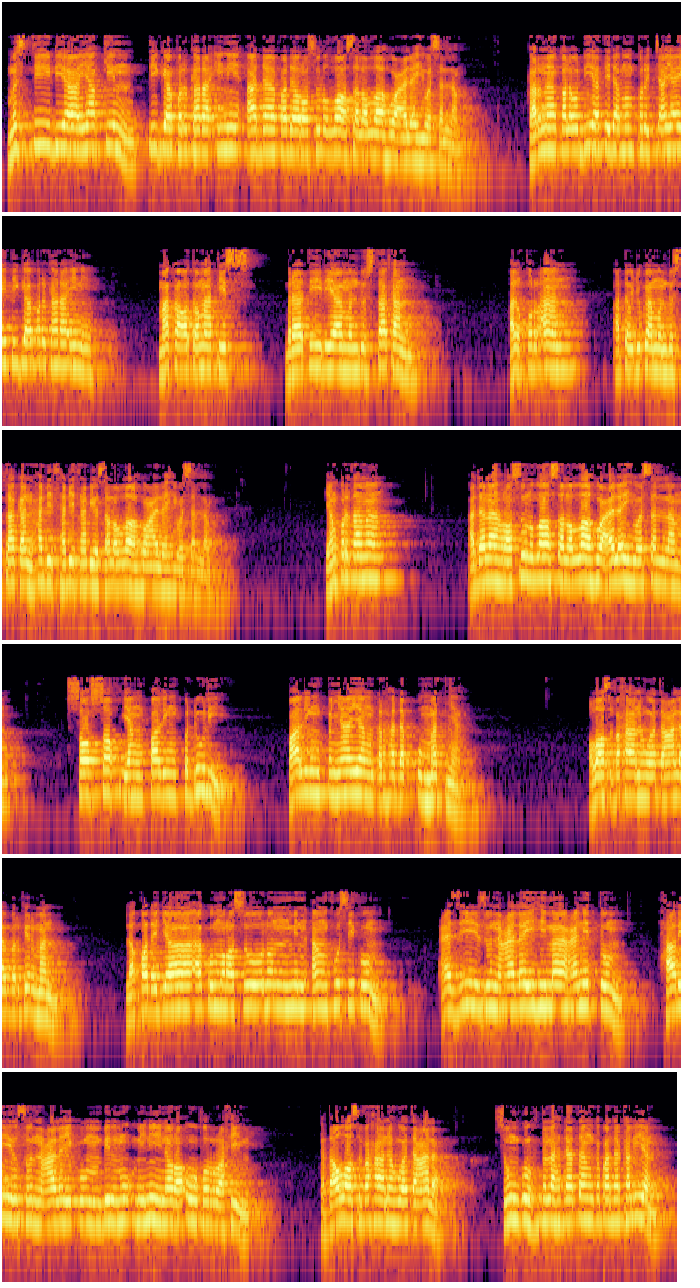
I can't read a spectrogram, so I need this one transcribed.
mesti dia yakin tiga perkara ini ada pada Rasulullah sallallahu alaihi wasallam. Karena kalau dia tidak mempercayai tiga perkara ini, maka otomatis berarti dia mendustakan Al-Qur'an atau juga mendustakan hadis-hadis Nabi sallallahu alaihi wasallam. Yang pertama adalah Rasulullah sallallahu alaihi wasallam sosok yang paling peduli, paling penyayang terhadap umatnya. Allah Subhanahu wa taala berfirman, "Laqad ja'akum rasulun min anfusikum azizun 'alaihi ma 'anittum harisun 'alaikum bil mu'minina raufur rahim." Kata Allah Subhanahu wa taala, "Sungguh telah datang kepada kalian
